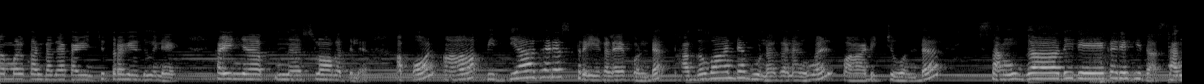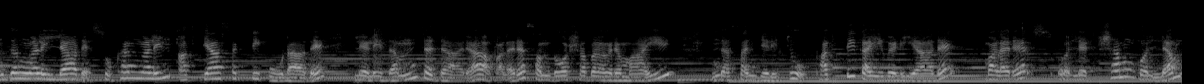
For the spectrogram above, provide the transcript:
നമ്മൾ കണ്ടത് കഴിഞ്ഞ ചിത്രകേതുവിനെ കഴിഞ്ഞ ശ്ലോകത്തിൽ. അപ്പോൾ ആ വിദ്യാധര സ്ത്രീകളെ കൊണ്ട് ഭഗവാന്റെ ഗുണഗണങ്ങൾ പാടിച്ചുകൊണ്ട് സംഘാതിരേഖരഹിത സംഘങ്ങളില്ലാതെ സുഖങ്ങളിൽ അത്യാസക്തി കൂടാതെ ലളിതം ചചാര വളരെ സന്തോഷപരമായി സഞ്ചരിച്ചു. ഭക്തി കൈവെടിയാതെ വളരെ ലക്ഷം കൊല്ലം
